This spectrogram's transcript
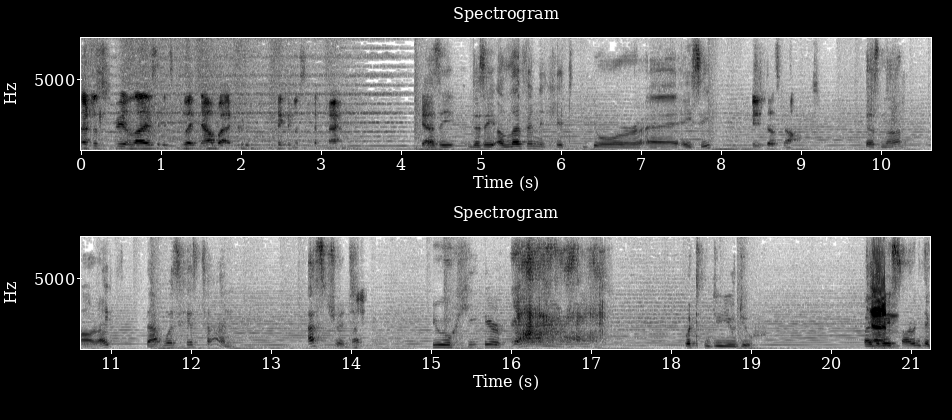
I just realized it's late now, but I could have taken a step back. Yeah. Does a does a 11 hit your uh, AC? It does not. Does not. All right, that was his turn. Astrid, Right. you hear. What do you do? By the way, sorry, the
